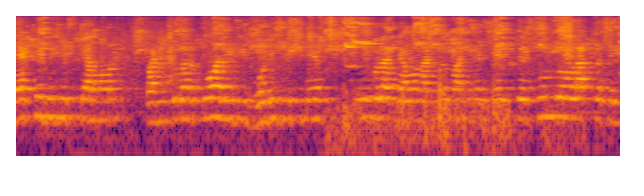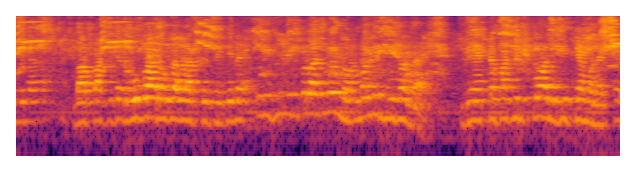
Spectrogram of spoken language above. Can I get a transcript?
অ্যাক্টিভিটিস কেমন পাখিগুলোর কোয়ালিটি বডি ফিটনেস এইগুলা কেমন আসলে পাখিটা দেখতে সুন্দর লাগতেছে কিনা, বা পাখিটা রোগা রোগা লাগতেছে কিনা, এই জিনিসগুলো আসলে নর্মালি বোঝা যায় যে একটা পাখির কোয়ালিটি কেমন, একটা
